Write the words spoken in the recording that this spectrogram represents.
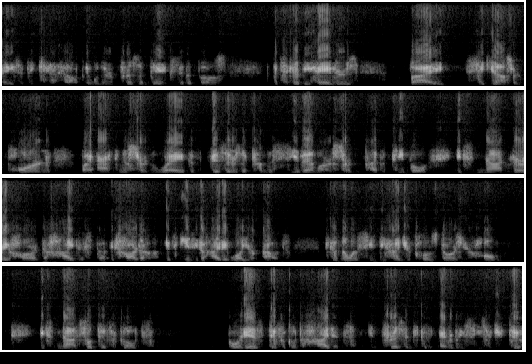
case that they can't help. And when they're in prison, they exhibit those particular behaviors by seeking out certain porn, by acting a certain way. The visitors that come to see them are a certain type of people. It's not very hard to hide this stuff. It's hard to, it's easy to hide it while you're out because no one sees behind your closed doors in your home. It's not so difficult or it is difficult to hide it in prison because everybody sees what you do.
